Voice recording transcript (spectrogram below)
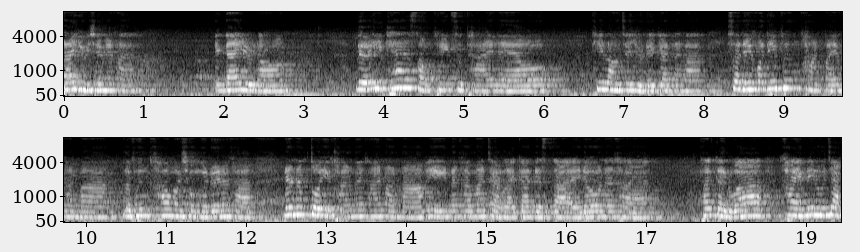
ได้อยู่ใช่ไหมคะ ยังได้อยู่เนาะ เหลืออีกแค่สองเพลงสุดท้ายแล้ว ที่เราจะอยู่ด้วยกันนะคะ สวัสดีคนที่เพิ่งผ่านไปผ่านมาและเพิ่งเข้ามาชมกันด้วยนะคะ แนะนำตัวอีกครั้งนะคะนอนน้ำเองนะคะ มาจากรายการ The Star Idol นะคะ ถ้าเกิดว่าใครไม่รู้จัก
